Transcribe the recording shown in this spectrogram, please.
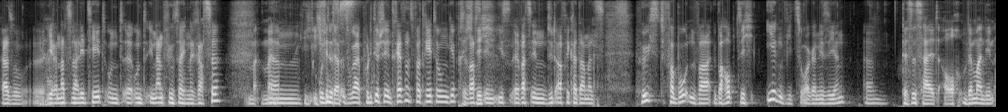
also äh, ja. ihre Nationalität und, äh, und in Anführungszeichen Rasse. Man, man, ähm, ich, ich und es das sogar politische Interessensvertretungen gibt, was in, Is äh, was in Südafrika damals höchst verboten war, überhaupt sich irgendwie zu organisieren. Ähm, das ist halt auch, wenn man den,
